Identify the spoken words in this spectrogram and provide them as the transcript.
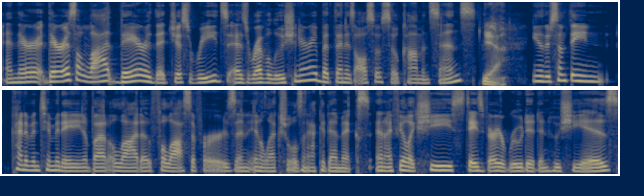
and there there is a lot there that just reads as revolutionary, but then is also so common sense. Yeah. You know, there's something kind of intimidating about a lot of philosophers and intellectuals and academics, and I feel like she stays very rooted in who she is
